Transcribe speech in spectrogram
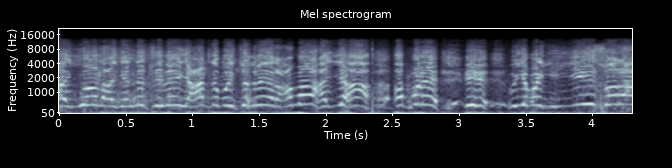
ஐயோ நான் என்ன செய்வேன்? யார்கிட்ட போய் சொல்லுவேன்? ராமா ஐயா அப்படி ஈஸ்வரா!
